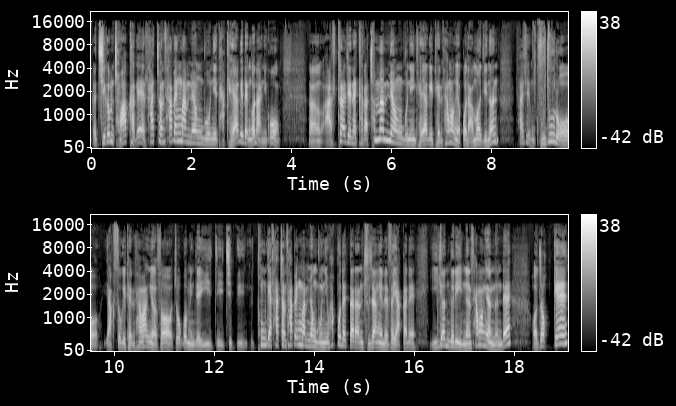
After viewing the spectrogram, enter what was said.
그러니까 지금 정확하게 4,400만 명분이 다 계약이 된 건 아니고 어, 아스트라제네카가 천만 명분이 계약이 된 상황이었고 나머지는 사실 구두로 약속이 된 상황이어서 조금 이제 이, 이 집, 이 통계 4,400만 명분이 확보됐다라는 주장에 대해서 약간의 이견들이 있는 상황이었는데 어저께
